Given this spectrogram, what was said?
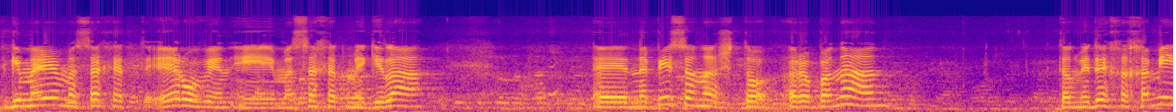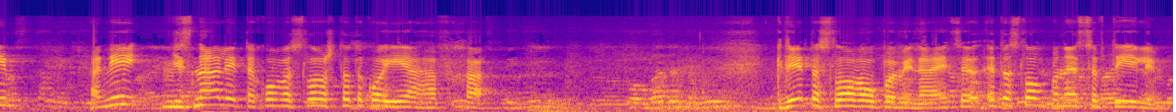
В Гимаре Масахет Эрувин и Масахет Мегила э, написано, что Рабанан, Талмиде Хахамим, они не знали такого слова, что такое Ягавха. Где это слово упоминается? Это слово упоминается в Тилим.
